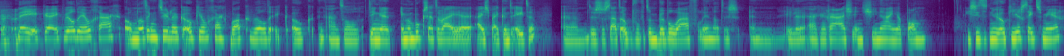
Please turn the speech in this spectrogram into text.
nee, ik, ik wilde heel graag, omdat ik natuurlijk ook heel graag bak... wilde ik ook een aantal dingen in mijn boek zetten waar je ijs bij kunt eten. Um, dus er staat ook bijvoorbeeld een bubbelwafel in. Dat is een hele erge rage in China en Japan. Je ziet het nu ook hier steeds meer...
